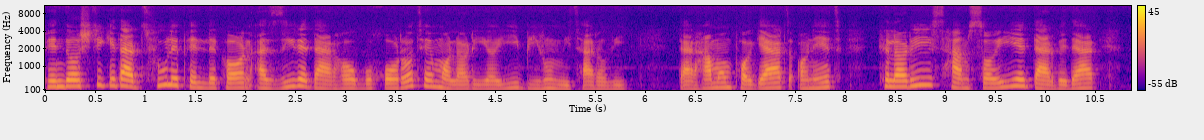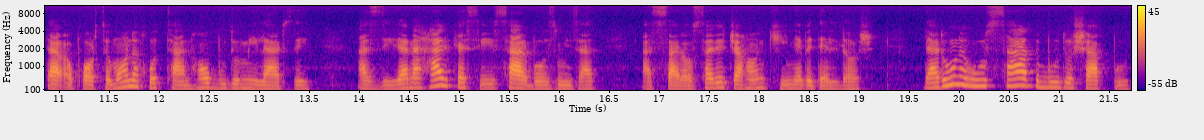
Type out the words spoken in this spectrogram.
پنداشتی که در طول پلکان از زیر درها بخورات مالاریایی بیرون میتراوید در همان پاگرد آنت کلاریس همسایه در به در در آپارتمان خود تنها بود و میلرزید. از دیدن هر کسی سرباز می‌زد. از سراسر جهان کینه به دل داشت. درون او سرد بود و شب بود.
